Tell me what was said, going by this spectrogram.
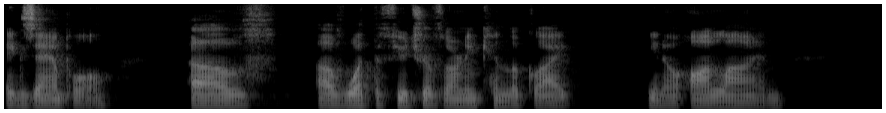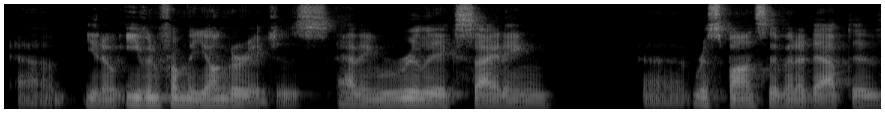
example of of what the future of learning can look like, you know, online. Uh, you know, even from the younger ages, having really exciting, uh, responsive and adaptive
